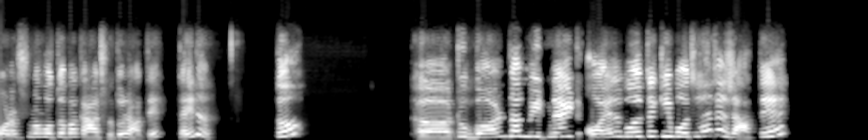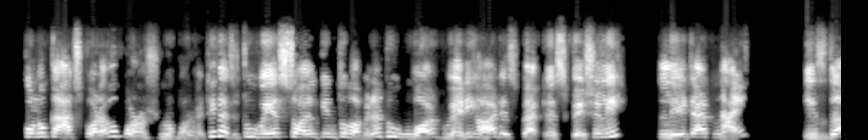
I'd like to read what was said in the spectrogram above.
পড়াশোনা হতো বা কাজ হতো রাতে, তাই না? তো to burn the midnight oil বলতে কি বোঝায়? যে রাতে কোনো কাজ করা বা পড়াশোনা করা, ঠিক আছে? টু ওয়েস্ট অয়েল কিন্তু হবে না to work very hard specially late at night is the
